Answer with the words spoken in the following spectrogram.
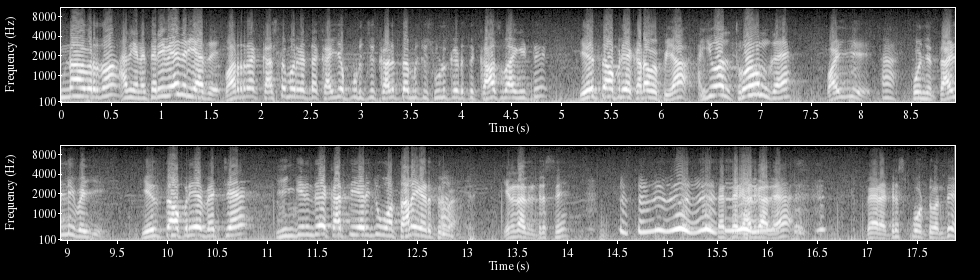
உண்ணாவிரதம். அது எனக்கு தெரியவே தெரியாது. வர்ற கஸ்டமர் கிட்ட கைய புடிச்சு கழுத்தமைக்கு சுளுக்கு எடுத்து காசு வாங்கிட்டு ஏத்தாப்படியே கடை வைப்பியா? ஐயோ அது துரோகம்ங்க வையி. கொஞ்சம் தள்ளி வையி. எதிர்த்தாப்படியே வச்ச இங்கிருந்தே கத்தி எறிஞ்சு உன் தலை எடுத்துருவேன். என்னடா அது ட்ரெஸ் சரி சரி அழுகாத. வேற ட்ரெஸ் போட்டு வந்து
